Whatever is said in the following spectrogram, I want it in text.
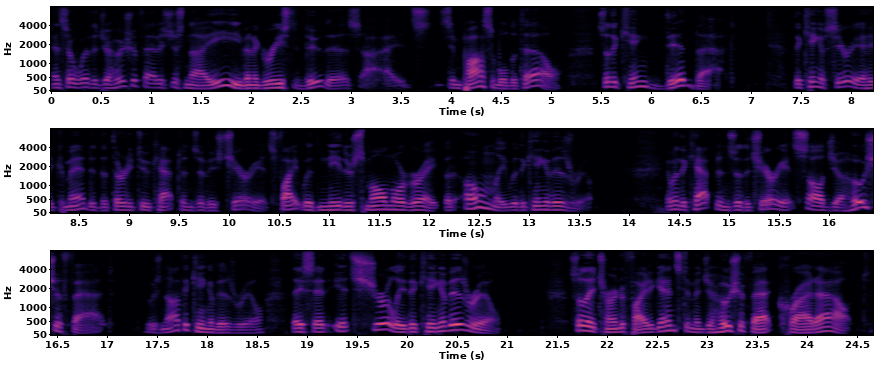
And so, whether Jehoshaphat is just naive and agrees to do this, it's, it's impossible to tell. So the king did that. The king of Syria had commanded the 32 captains of his chariots, fight with neither small nor great, but only with the king of Israel. And when the captains of the chariots saw Jehoshaphat, who is not the king of Israel, they said, It's surely the king of Israel. So they turned to fight against him, and Jehoshaphat cried out.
